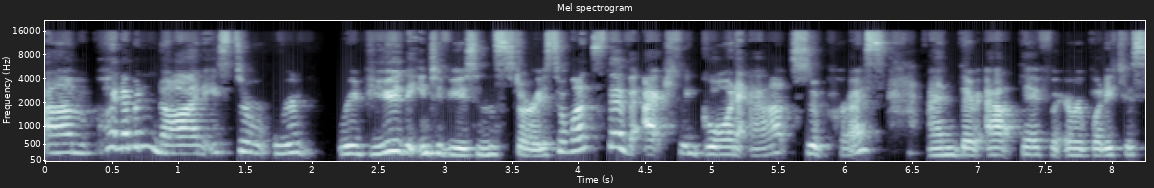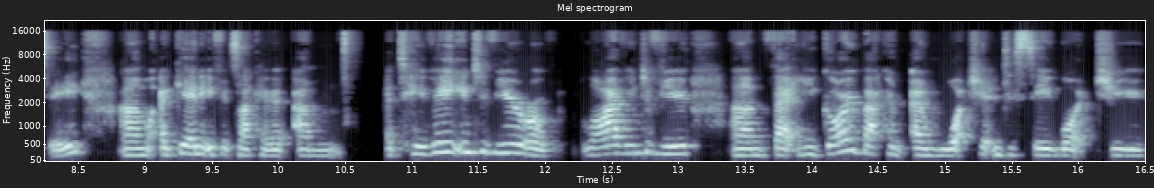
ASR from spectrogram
Um, point number nine is to re- review the interviews and the stories. So once they've actually gone out to press and they're out there for everybody to see, um, again, if it's like a, um, a TV interview or live interview, um, that you go back and, and, watch it and to see what you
